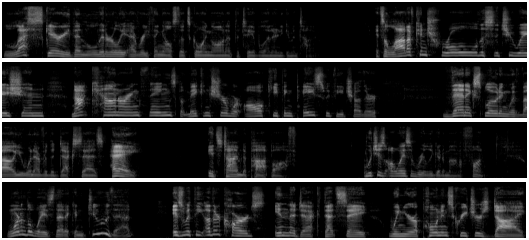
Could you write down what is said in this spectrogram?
less scary than literally everything else that's going on at the table at any given time. It's a lot of control the situation, not countering things, but making sure we're all keeping pace with each other, then exploding with value whenever the deck says, hey, it's time to pop off, which is always a really good amount of fun. One of the ways that it can do that is with the other cards in the deck that say, when your opponent's creatures die,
